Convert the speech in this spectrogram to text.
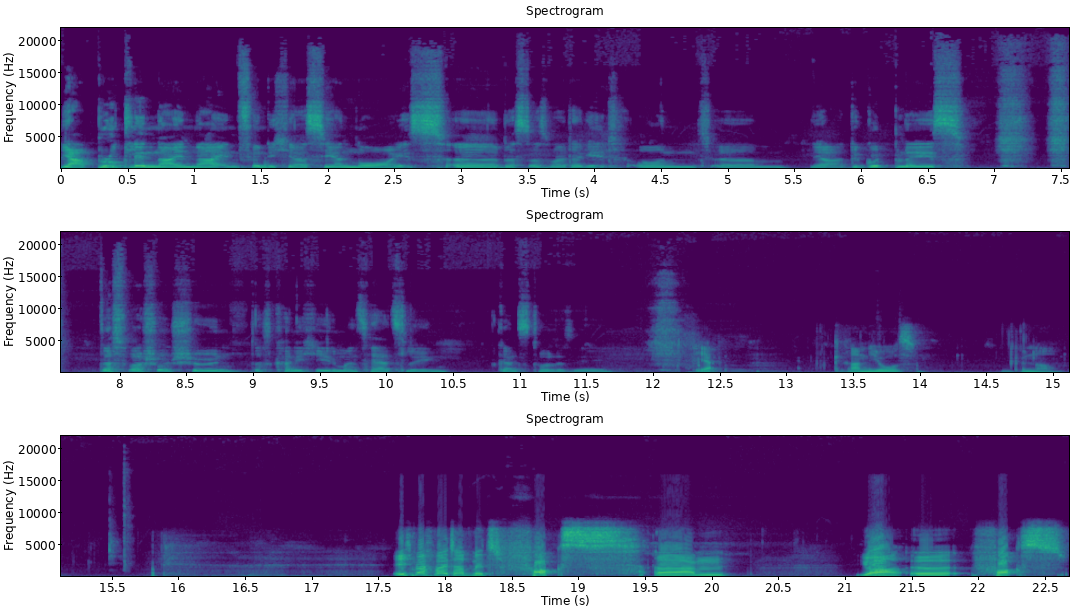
Ja, Brooklyn 99 finde ich ja sehr nice, äh, dass das weitergeht. Und ähm, ja, The Good Place, das war schon schön. Das kann ich jedem ans Herz legen. Ganz tolle Serie. Ja, grandios. Genau. Ich mache weiter mit Fox. Ähm, ja, äh, Fox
